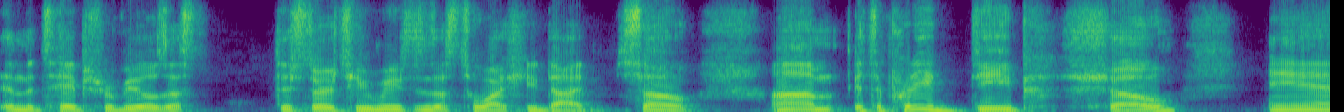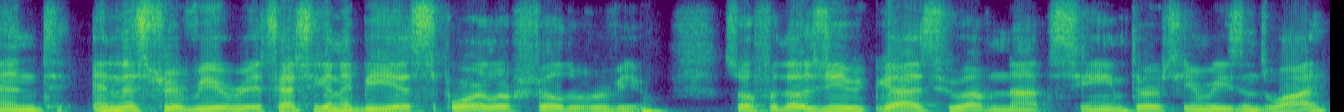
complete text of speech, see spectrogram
in the tapes reveals us there's 13 reasons as to why she died. So um, it's a pretty deep show. And in this review, it's actually going to be a spoiler filled review. So for those of you guys who have not seen 13 Reasons Why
